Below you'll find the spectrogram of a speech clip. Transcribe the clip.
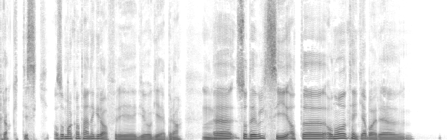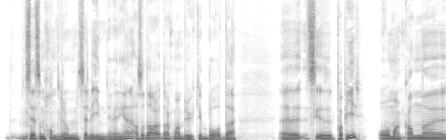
praktisk. Altså, Man kan tegne grafer i GeoGebra. Mm. Eh, så det vil si at eh, Og nå tenker jeg bare det som handler om selve innleveringen her. Altså, da, da kan man bruke både eh, papir og man kan eh,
